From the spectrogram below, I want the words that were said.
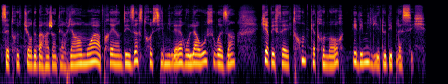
Cette rupture de barrage intervient un mois après un désastre similaire au Laos voisin qui avait fait 34 morts et des milliers de déplacés.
